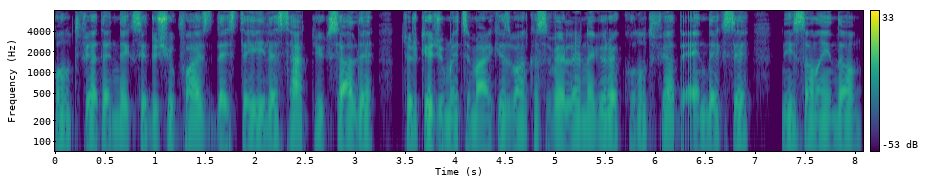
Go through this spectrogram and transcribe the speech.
Konut fiyat endeksi düşük faiz desteğiyle sert yükseldi. Türkiye Cumhuriyeti Merkez Bankası verilerine göre konut fiyatı endeksi Nisan ayında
